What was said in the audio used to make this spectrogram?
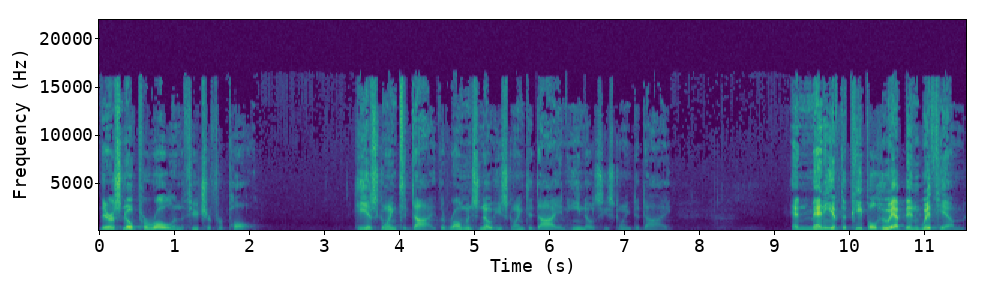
There is no parole in the future for Paul. He is going to die. The Romans know he's going to die, and he knows he's going to die. And many of the people who have been with him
